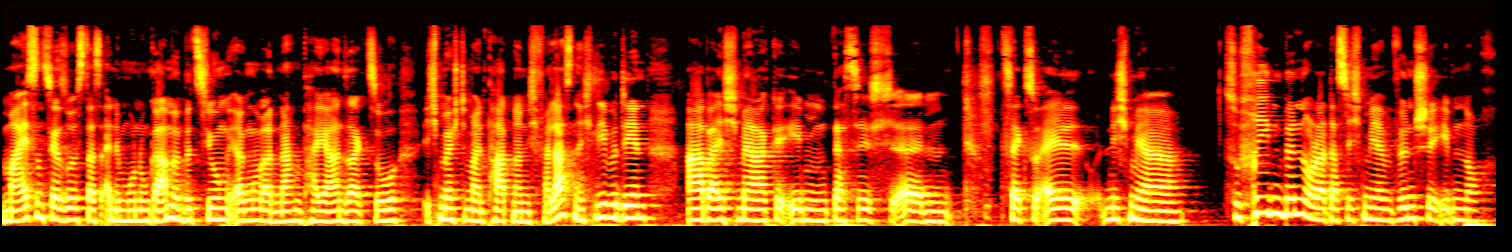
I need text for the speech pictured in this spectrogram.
meistens ja so ist, dass eine monogame Beziehung irgendwann nach ein paar Jahren sagt so, ich möchte meinen Partner nicht verlassen, ich liebe den, aber ich merke eben, dass ich ähm, sexuell nicht mehr zufrieden bin oder dass ich mir wünsche eben noch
